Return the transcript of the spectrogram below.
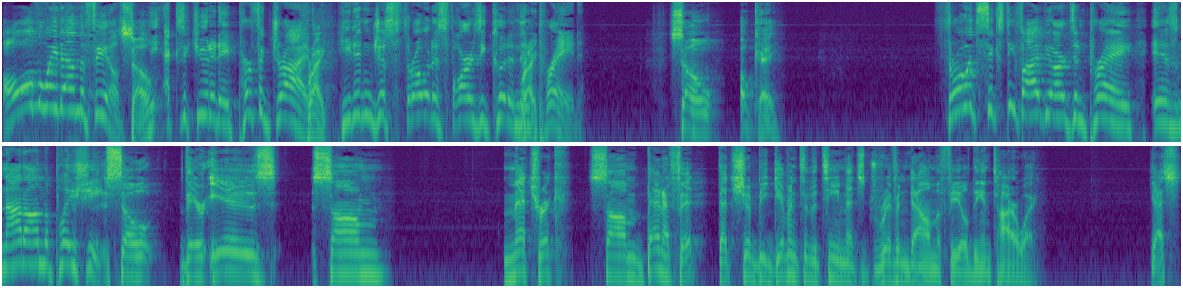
all the way down the field. So? he executed a perfect drive. Right. He didn't just throw it as far as he could and then Right. prayed. so okay. Throw it 65 yards and pray is not on the play sheet. So there is some metric, some benefit that should be given to the team that's driven down the field the entire way. Yes?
